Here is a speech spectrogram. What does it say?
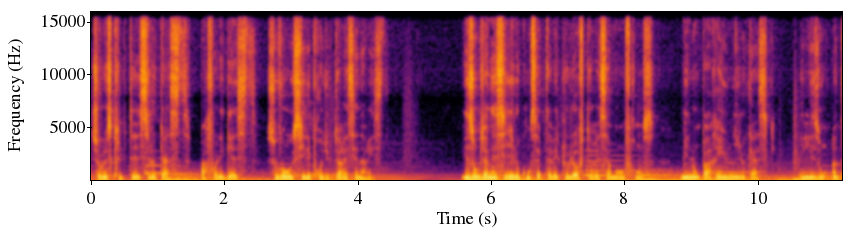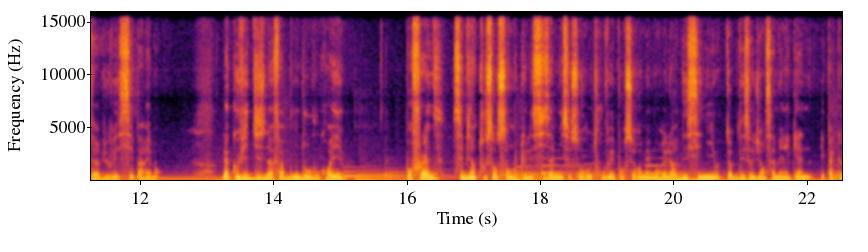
Sur le scripté, c'est le cast, parfois les guests, souvent aussi les producteurs et scénaristes. Ils ont bien essayé le concept avec le Loft récemment en France, mais ils n'ont pas réuni le casque. Ils les ont interviewés séparément. La Covid-19 a bon dos, vous croyez? Pour Friends, c'est bien tous ensemble que les six amis se sont retrouvés pour se remémorer leur décennie au top des audiences américaines, et pas que.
